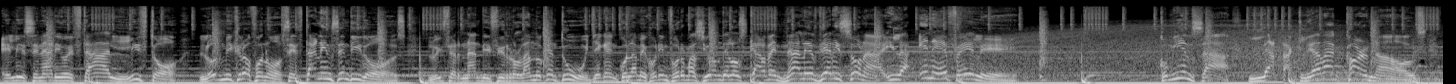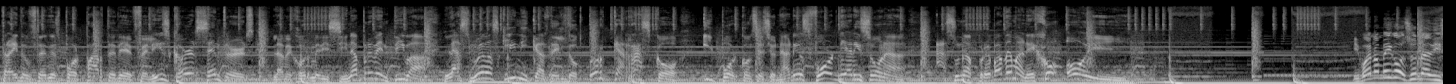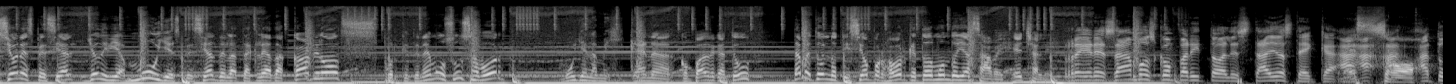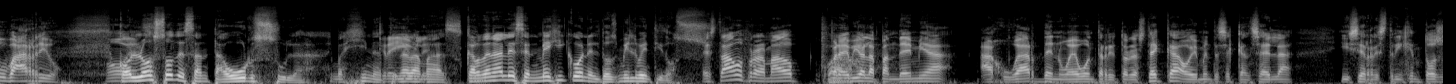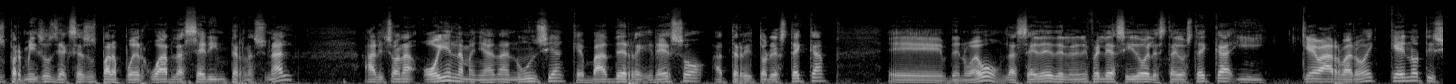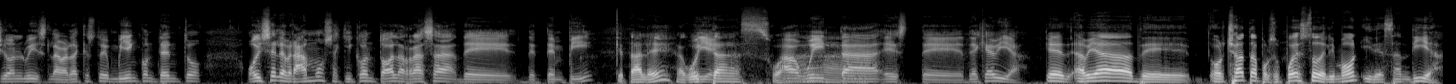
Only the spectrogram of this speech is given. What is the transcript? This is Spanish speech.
El escenario está listo, los micrófonos están encendidos. Luis Fernández y Rolando Cantú llegan con la mejor información de los Cardenales de Arizona y la NFL. Comienza la tacleada Cardinals, traída a ustedes por parte de Feliz Care Centers, la mejor medicina preventiva, las nuevas clínicas del Dr. Carrasco y por concesionarios Ford de Arizona. Haz una prueba de manejo hoy. Y bueno amigos, una edición especial, yo diría muy especial de la tacleada Cardinals, porque tenemos un sabor muy a la mexicana. Compadre Cantú, dame tú el notición, por favor, que todo el mundo ya sabe. Échale. Regresamos, compadrito, al Estadio Azteca, a, Eso. a- a tu barrio. Oh, Coloso de Santa Úrsula, imagínate Increíble. nada más. Cardenales en México en el 2022. Estábamos programados previo a la pandemia a jugar de nuevo en territorio azteca. Obviamente se cancela y se restringen todos sus permisos y accesos para poder jugar la serie internacional. Arizona hoy en la mañana anuncia que va de regreso a territorio azteca. Eh, de nuevo, la sede del NFL ha sido el Estadio Azteca y qué bárbaro, ¿eh? qué notición Luis. La verdad que estoy bien contento. Hoy celebramos aquí con toda la raza de, de Tempi. ¿Qué tal, eh? Agüitas. Agüita, este, ¿de qué había? Que había de horchata, por supuesto, de limón y de sandía.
